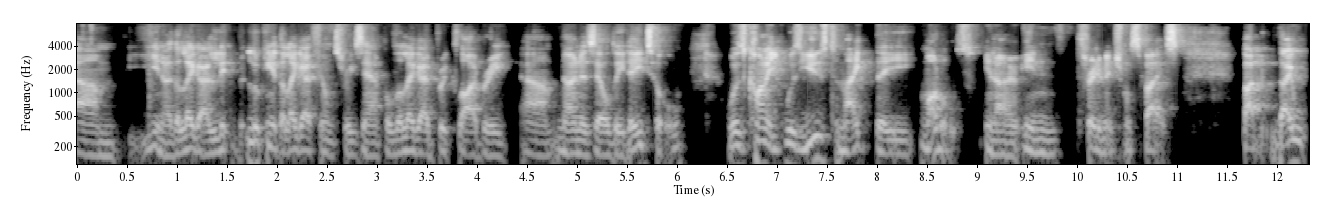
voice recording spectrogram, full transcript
um, you know the Lego, looking at the Lego films, for example, the Lego Brick Library, um, known as LDD tool, was kind of was used to make the models, you know, in three dimensional space. But they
